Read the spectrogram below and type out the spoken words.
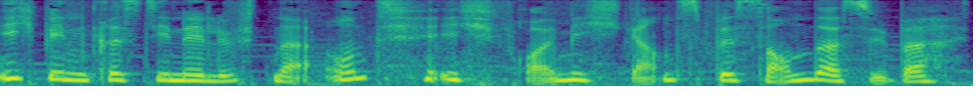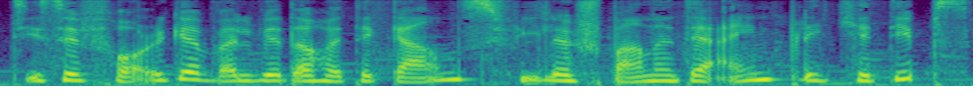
Ich bin Christine Lüftner und ich freue mich ganz besonders über diese Folge, weil wir da heute ganz viele spannende Einblicke, Tipps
